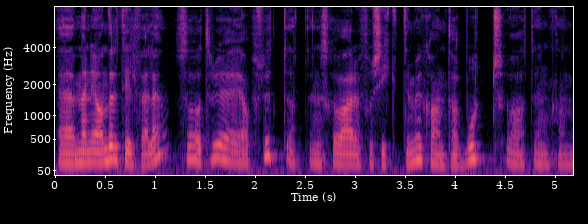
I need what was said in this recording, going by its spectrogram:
Eh, men i andre tilfeller så tror jeg absolutt at en skal være forsiktig med hva en tar bort, og at en kan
